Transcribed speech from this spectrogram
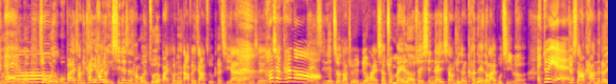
又要没了，所以我我本来想去看，因为它有一系列是他们会左右摆头那个达菲家族、可奇安啊什么之类的，好想看哦。那一系列只有到九月六号还是七号就没了，所以现在想去的人可能也都来不及了。哎，对耶，就想要看那个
